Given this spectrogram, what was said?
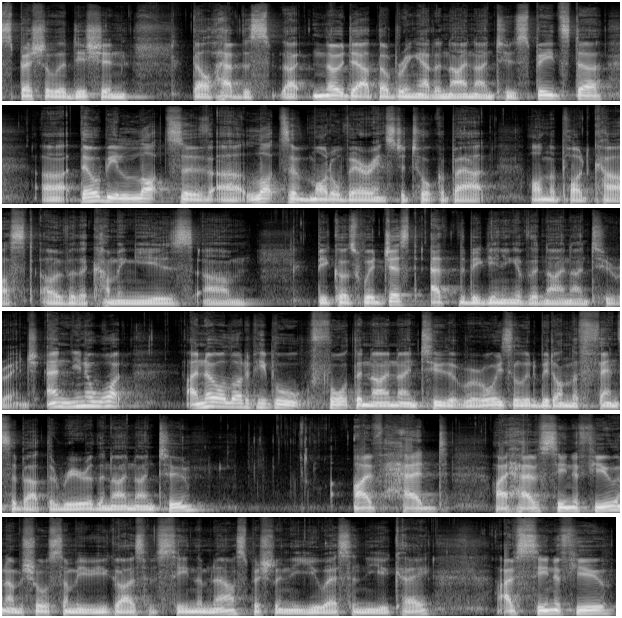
special edition. They'll have this. Uh, no doubt, they'll bring out a 992 Speedster. Uh, there will be lots of uh, lots of model variants to talk about on the podcast over the coming years. Um, because we're just at the beginning of the 992 range. And you know what? I know a lot of people thought the 992 that we're always a little bit on the fence about the rear of the 992. I've had I have seen a few, and I'm sure some of you guys have seen them now, especially in the US and the UK. I've seen a few,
